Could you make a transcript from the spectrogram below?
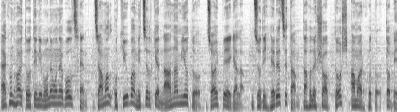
এখন হয়তো তিনি মনে মনে বলছেন, জামাল ও কিউবা মিচেলকে না নামিয়েও তো জয় পেয়ে গেলাম। যদি হেরে যেতাম, তাহলে সব দোষ আমার হতো। তবে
